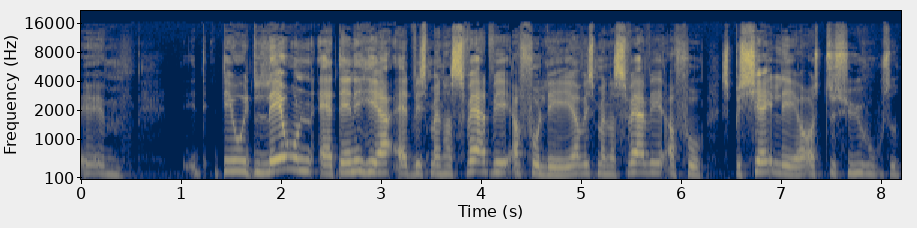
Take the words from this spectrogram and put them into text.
Øh, det er jo et levn af denne her, at hvis man har svært ved at få læger, hvis man har svært ved at få speciallæger også til sygehuset,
